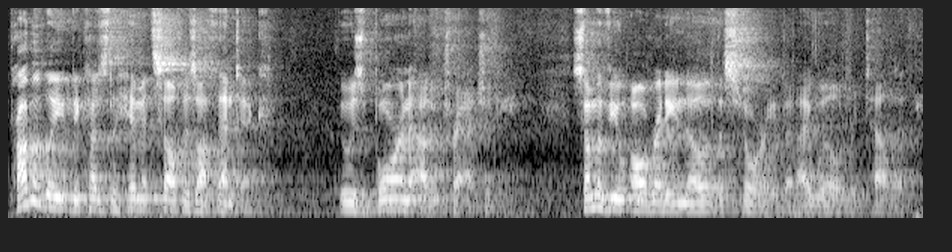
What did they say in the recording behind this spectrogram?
Probably because the hymn itself is authentic. It was born out of tragedy. Some of you already know the story, but I will retell it.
